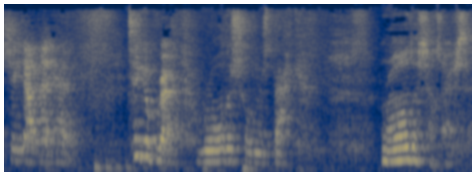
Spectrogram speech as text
Shake out that head. Take a breath. Roll the shoulders back. Roll the shoulders.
